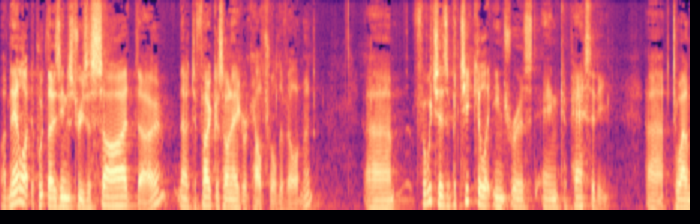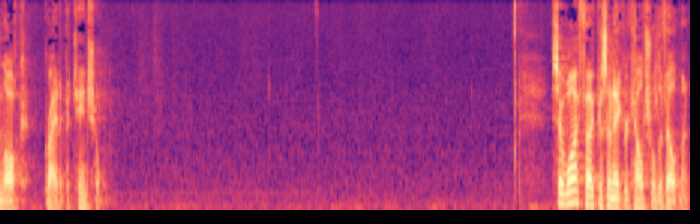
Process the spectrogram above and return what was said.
I'd now like to put those industries aside, though, uh, to focus on agricultural development, um, for which there's a particular interest and capacity uh, to unlock greater potential. So, why focus on agricultural development?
